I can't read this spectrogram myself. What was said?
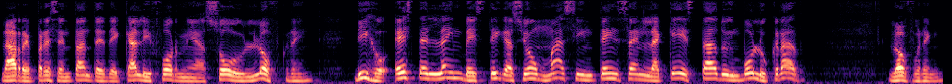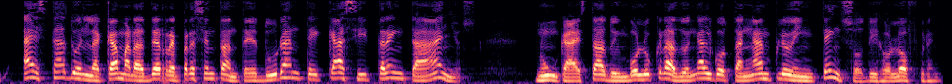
La representante de California, Saul Lofgren, dijo, esta es la investigación más intensa en la que he estado involucrado. Lofgren ha estado en la Cámara de Representantes durante casi 30 años. Nunca ha estado involucrado en algo tan amplio e intenso, dijo Lofgren.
